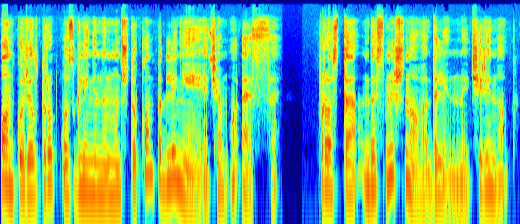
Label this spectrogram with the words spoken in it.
Он курил трубку с глиняным мундштуком подлиннее, чем у Эссы. Просто до смешного длинный черенок.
